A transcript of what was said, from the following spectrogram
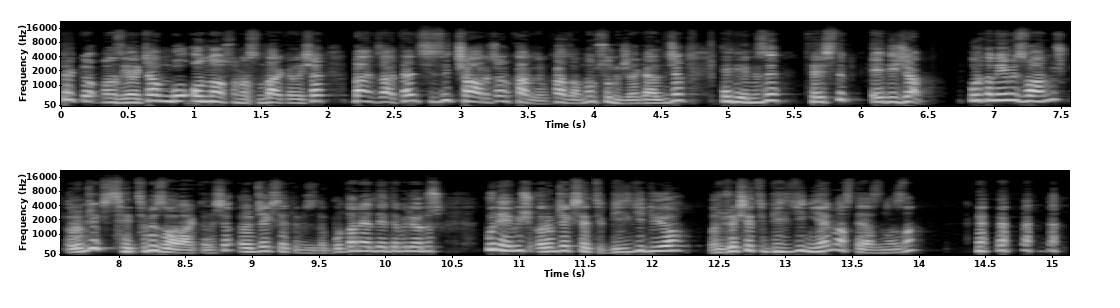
Tek yapmanız gereken bu. Ondan sonrasında arkadaşlar ben zaten sizi çağıracağım. Kardeşim kazandım sunucuya gel. Hediyenizi teslim edeceğim. Burada neyimiz varmış? Örümcek setimiz var arkadaşlar. Örümcek setimizi de buradan elde edebiliyoruz. Bu neymiş? Örümcek seti bilgi diyor. Örümcek seti bilgi niye elmasla yazdınız lan?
